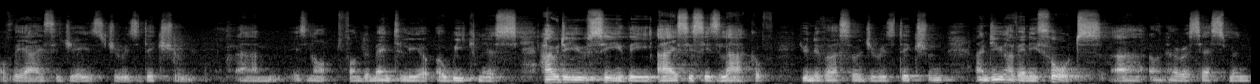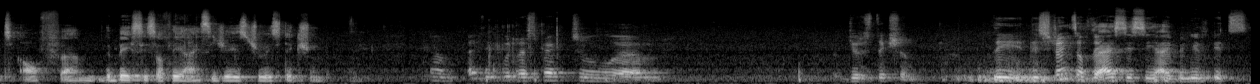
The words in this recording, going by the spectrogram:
of the ICJ's jurisdiction um, is not fundamentally a, a, weakness. How do you see the ICC's lack of universal jurisdiction? And do you have any thoughts uh, on her assessment of um, the basis of the ICJ's jurisdiction? Um, I think with respect to um, jurisdiction, the, the strength of the ICC, I believe, it's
